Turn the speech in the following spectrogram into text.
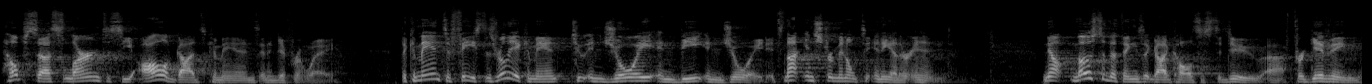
helps us learn to see all of God's commands in a different way. The command to feast is really a command to enjoy and be enjoyed. It's not instrumental to any other end. Now, most of the things that God calls us to do, uh, forgiving,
